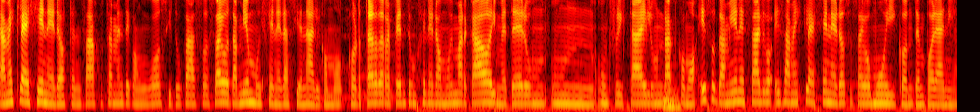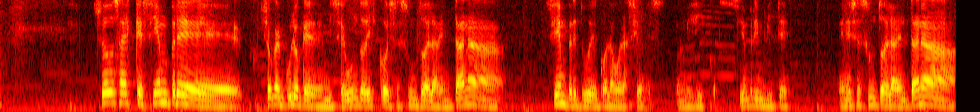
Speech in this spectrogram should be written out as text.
la mezcla de géneros, pensaba justamente con vos y tu caso, es algo también muy generacional, como cortar de repente un género muy marcado y meter un, freestyle, un rap, mm. como eso también es algo, esa mezcla de géneros es algo muy contemporáneo. Yo, sabes que siempre, yo calculo que desde mi segundo disco, ese asunto de la ventana, siempre tuve colaboraciones en mis discos, siempre invité. En ese asunto de la ventana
